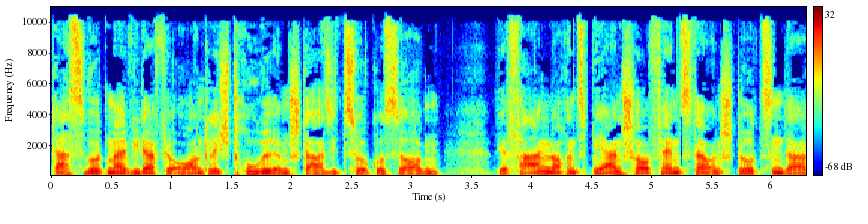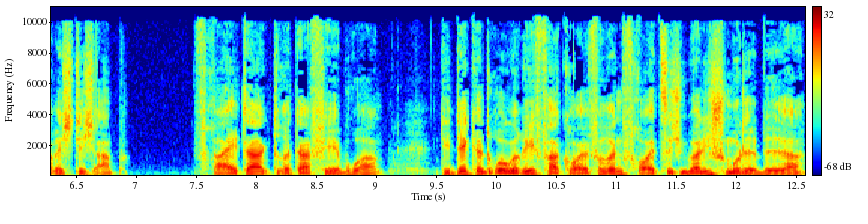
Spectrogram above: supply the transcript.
Das wird mal wieder für ordentlich Trubel im Stasi-Zirkus sorgen. Wir fahren noch ins Bärenschaufenster und stürzen da richtig ab. Freitag, 3. Februar. Die dicke Drogerieverkäuferin freut sich über die Schmuddelbilder.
